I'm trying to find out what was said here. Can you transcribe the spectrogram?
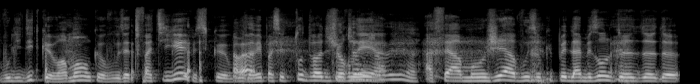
vous lui dites que vraiment que vous êtes fatigué parce que vous Ah avez passé toute votre journée, à, faire à manger, à vous occuper de la maison de, de, de,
